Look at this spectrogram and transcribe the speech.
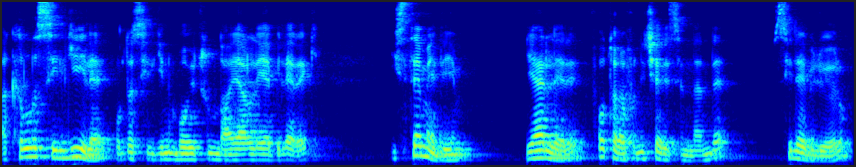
akıllı silgi ile burada silginin boyutunu da ayarlayabilerek istemediğim yerleri fotoğrafın içerisinden de silebiliyorum.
